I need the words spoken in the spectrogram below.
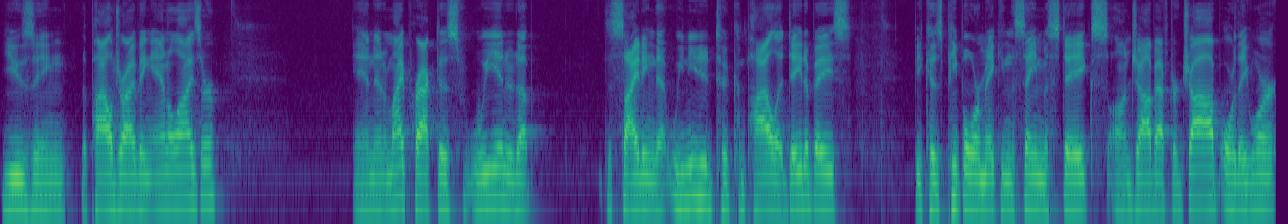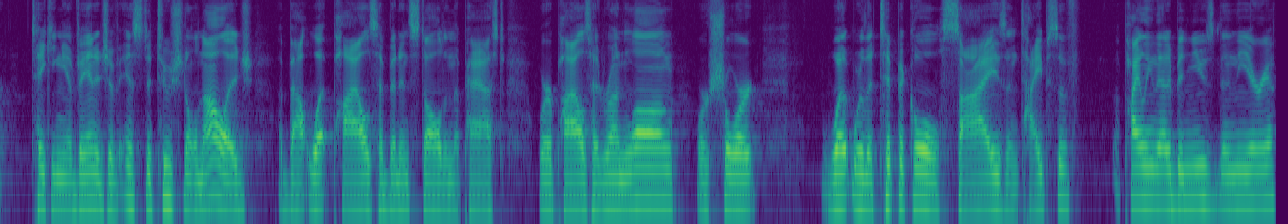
using the pile driving analyzer. And in my practice, we ended up deciding that we needed to compile a database because people were making the same mistakes on job after job, or they weren't taking advantage of institutional knowledge about what piles had been installed in the past, where piles had run long or short, what were the typical size and types of piling that had been used in the area.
